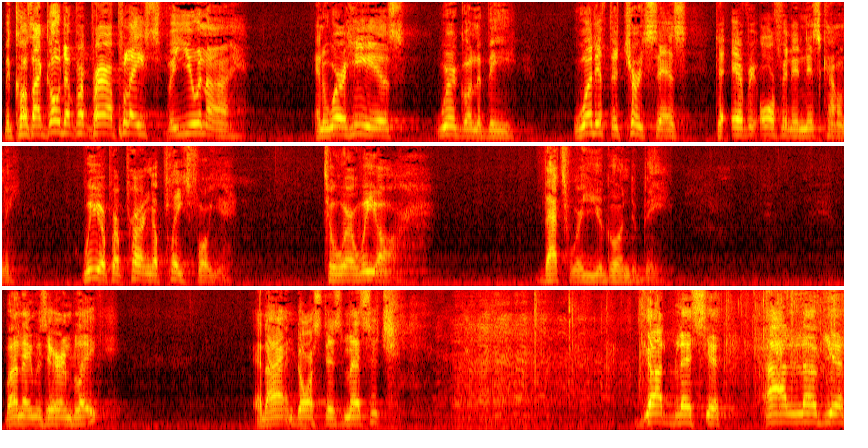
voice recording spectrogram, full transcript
because I go to prepare a place for you and I. And where He is, we're going to be. What if the church says to every orphan in this county, We are preparing a place for you to where we are? That's where you're going to be. My name is Aaron Blake, and I endorse this message. God bless you. I love you.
